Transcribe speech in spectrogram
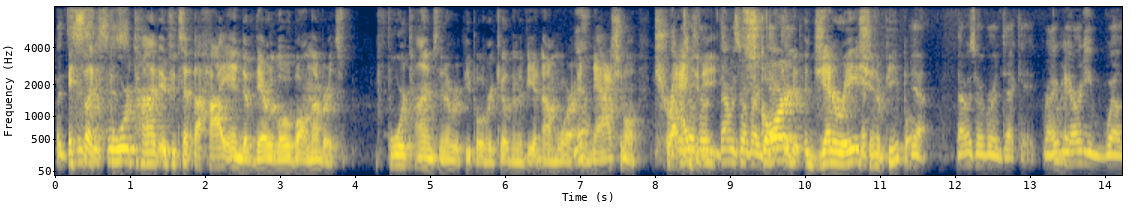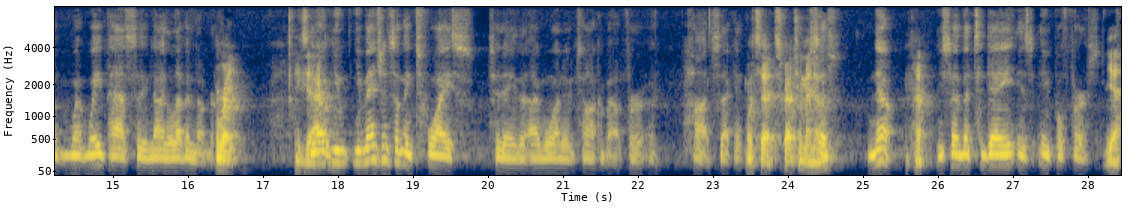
But It's like is- four times. If it's at the high end of their low ball number, it's four times the number of people who were killed in the Vietnam War. Yeah. A national tragedy. that was over a scarred decade. a generation of people. Yeah, that was over a decade, right? We already well went way past the 9/11 number. Right. You Exactly. know, you you mentioned something twice today that I want to talk about for a hot second. What's that? Scratching my So- nose? No, you said that today is April first. yeah.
